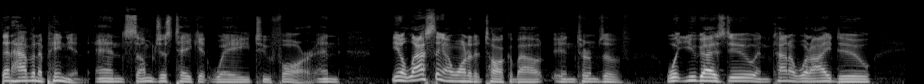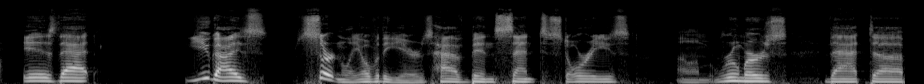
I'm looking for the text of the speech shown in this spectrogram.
that have an opinion, and some just take it way too far. And, you know, last thing I wanted to talk about in terms of what you guys do and kind of what I do is that you guys certainly over the years have been sent stories, um, rumors that uh,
